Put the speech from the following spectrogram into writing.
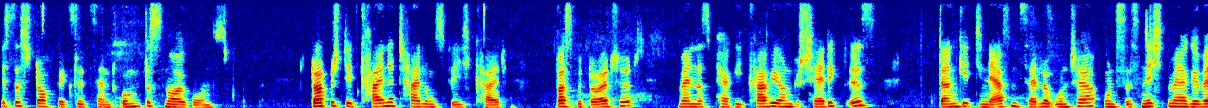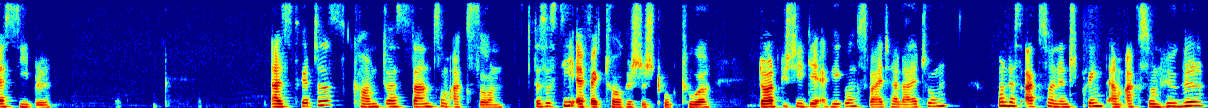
ist das Stoffwechselzentrum des Neurons. Dort besteht keine Teilungsfähigkeit, was bedeutet, wenn das Perikardion geschädigt ist, dann geht die Nervenzelle unter und es ist nicht mehr reversibel. Als drittes kommt das dann zum Axon. Das ist die effektorische Struktur. Dort geschieht die Erregungsweiterleitung und das Axon entspringt am Axonhügel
